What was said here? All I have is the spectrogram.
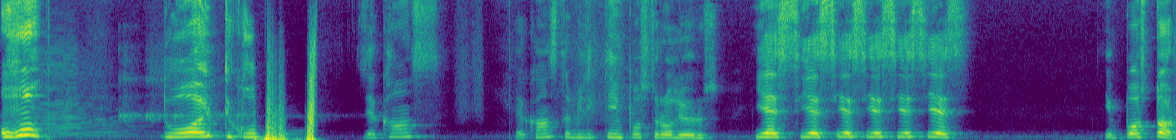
Oho! Dua ettik oldu. Zekans. Zekansla birlikte impostor oluyoruz. Yes, yes, yes, yes, yes, yes. Impostor.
